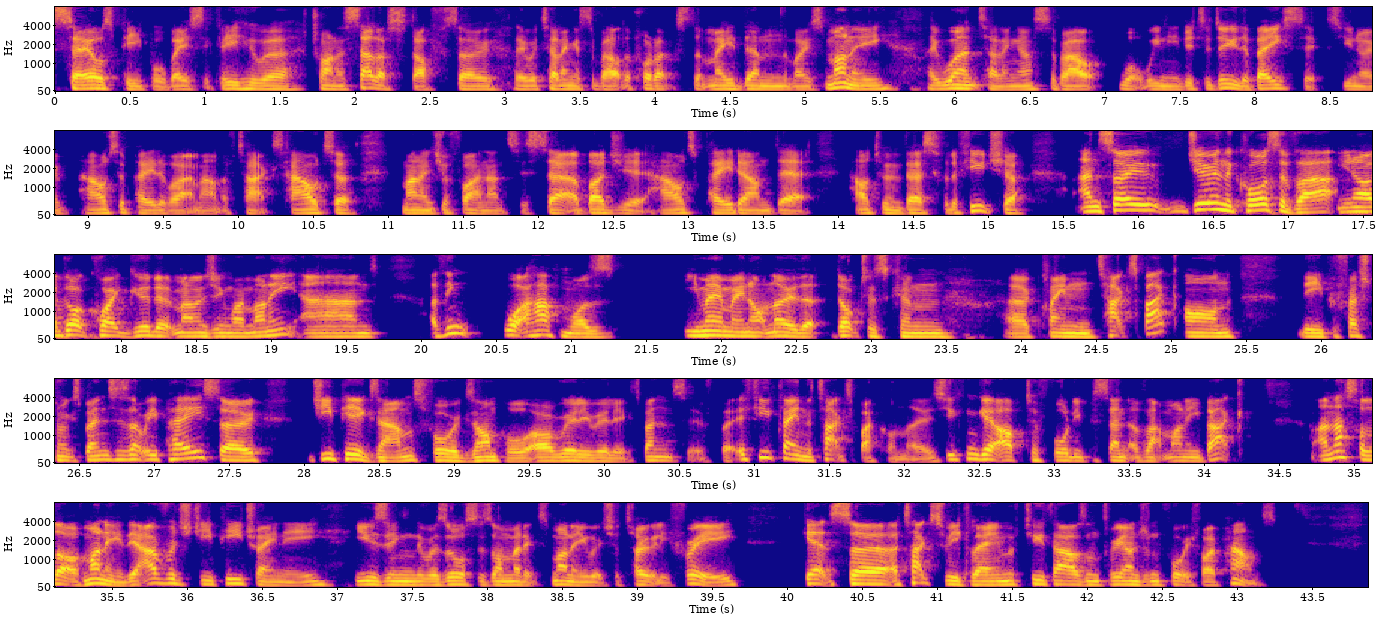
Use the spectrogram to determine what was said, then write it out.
salespeople basically who were trying to sell us stuff. So they were telling us about the products that made them the most money. They weren't telling us about what we needed to do, the basics, you know, how to pay the right amount of tax, how to manage your finances, set a budget, how to pay down debt, how to invest for the future. And so during the course of that, you know, I got quite good at managing my money. And I think what happened was you may or may not know that doctors can uh, claim tax back on the professional expenses that we pay. So, GP exams, for example, are really, really expensive. But if you claim the tax back on those, you can get up to 40% of that money back. And that's a lot of money. The average GP trainee using the resources on Medics Money, which are totally free, gets a, a tax reclaim of £2,345.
